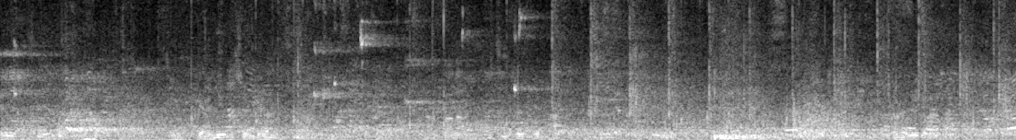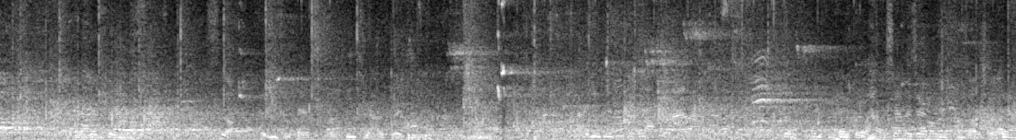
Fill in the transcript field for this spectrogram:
可以，很。两边水跟你，然后放自己这边。看这个，看这个，是哦，我一直在从地下走进来。来，个。我好像在后面放招球。对啊。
